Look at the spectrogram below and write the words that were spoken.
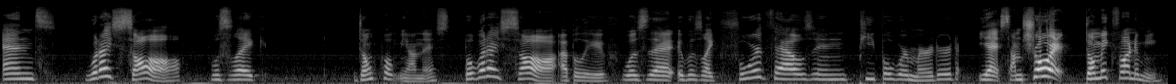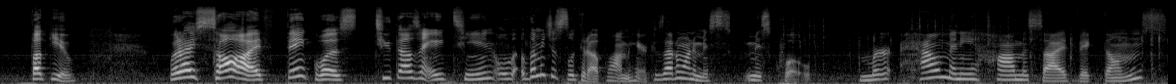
and what I saw was like don't quote me on this, but what I saw, I believe, was that it was like 4,000 people were murdered. Yes, I'm sure. Don't make fun of me. Fuck you. What I saw, I think, was 2018. L- let me just look it up while I'm here because I don't want to mis- misquote. Mur- how many homicide victims?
